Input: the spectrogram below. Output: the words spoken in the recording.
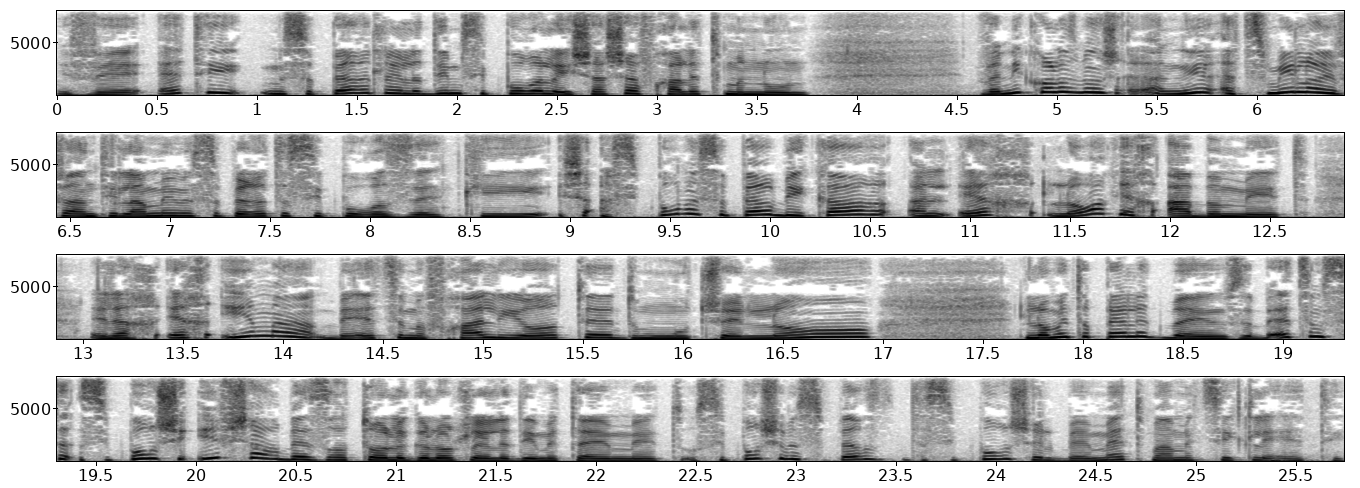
ואתי מספרת לילדים סיפור על האישה שהפכה לתמנון. ואני כל הזמן, אני עצמי לא הבנתי למה היא מספרת את הסיפור הזה. כי הסיפור מספר בעיקר על איך, לא רק איך אבא מת, אלא איך אימא בעצם הפכה להיות אה, דמות שלא... לא מטפלת בהם. זה בעצם סיפור שאי אפשר בעזרתו לגלות לילדים את האמת. הוא סיפור שמספר את הסיפור של באמת מה מציק לאתי.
